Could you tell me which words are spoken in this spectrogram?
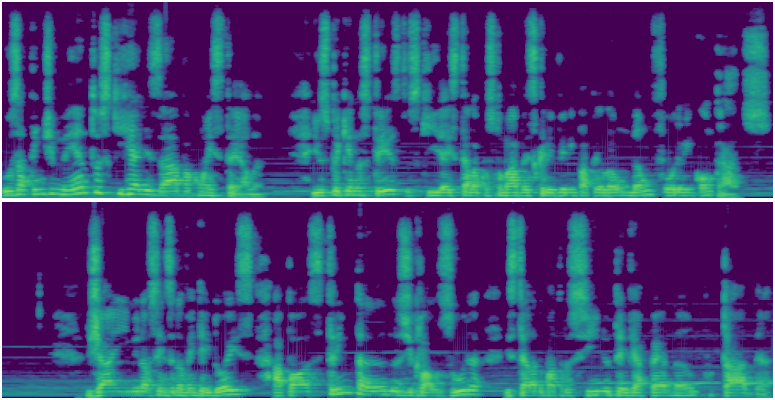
os atendimentos que realizava com a Estela e os pequenos textos que a Estela costumava escrever em papelão não foram encontrados. Já em 1992, após 30 anos de clausura, Estela do Patrocínio teve a perna amputada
